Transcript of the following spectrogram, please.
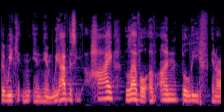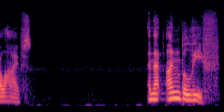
that we can in him. We have this high level of unbelief in our lives. And that unbelief,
